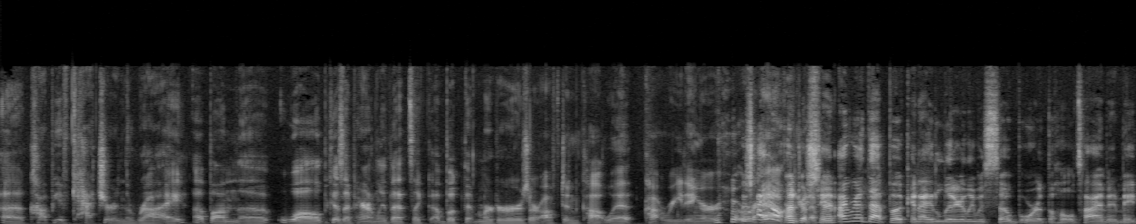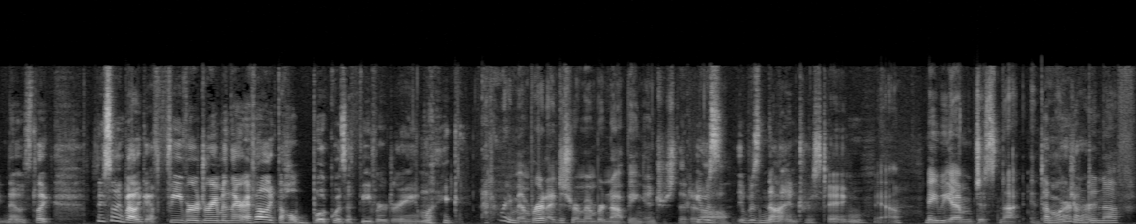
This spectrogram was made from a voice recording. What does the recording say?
a copy of Catcher in the Rye up on the wall because apparently that's like a book that murderers are often caught with, caught reading or or I have. don't understand. whatever. I read that book and I literally was so bored the whole time. It made no like there's something about like a fever dream in there. I felt like the whole book was a fever dream. Like I don't remember it. I just remember not being interested at it was all. it was not interesting. Yeah, maybe I'm just not intelligent enough,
